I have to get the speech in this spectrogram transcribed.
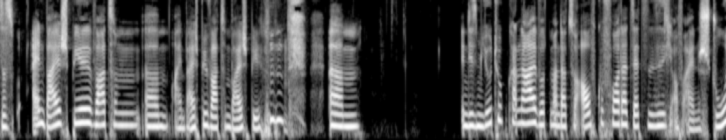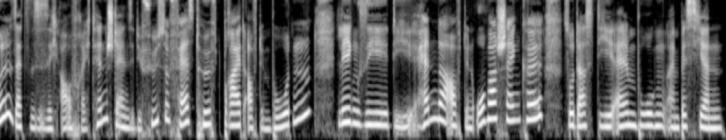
Das ein Beispiel war zum ähm, ein Beispiel war zum Beispiel ähm, in diesem YouTube-Kanal wird man dazu aufgefordert, setzen Sie sich auf einen Stuhl, setzen Sie sich aufrecht hin, stellen Sie die Füße fest, hüftbreit auf dem Boden, legen Sie die Hände auf den Oberschenkel, sodass die Ellenbogen ein bisschen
